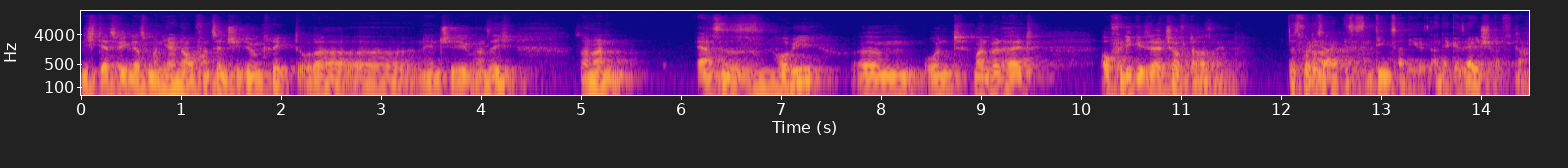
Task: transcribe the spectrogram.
nicht deswegen, dass man hier eine Aufwandsentschädigung kriegt oder äh, eine Entschädigung an sich, sondern erstens ist es ein Hobby ähm, und man will halt auch für die Gesellschaft da sein. Das wollte ja. ich sagen, es ist ein Dienst an, die, an der Gesellschaft. Ja,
